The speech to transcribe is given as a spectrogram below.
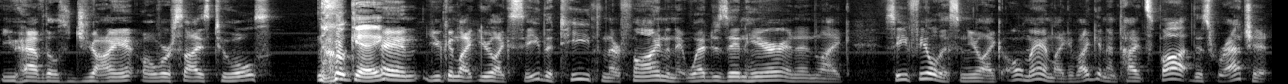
you have those giant oversized tools okay. and you can like you're like see the teeth and they're fine and it wedges in here and then like see feel this and you're like oh man like if I get in a tight spot this ratchet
